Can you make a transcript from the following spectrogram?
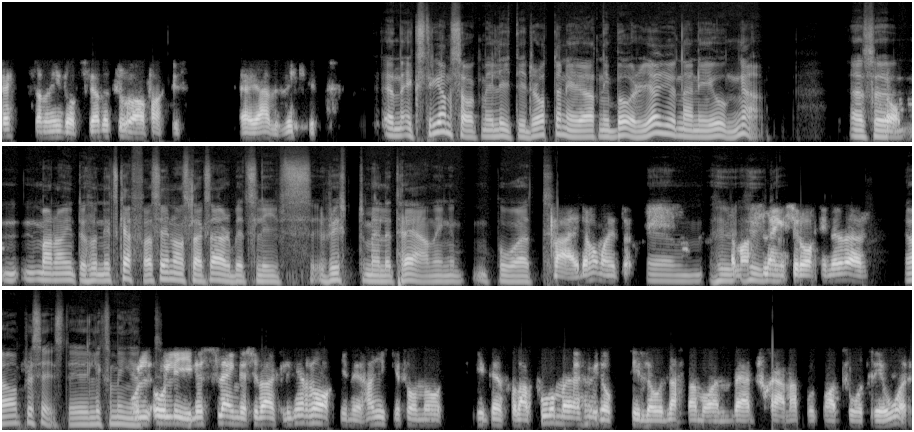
krets än den idrottsliga, det tror jag faktiskt är jävligt viktigt. En extrem sak med elitidrotten är ju att ni börjar ju när ni är unga. Alltså, Ja. Man har inte hunnit skaffa sig någon slags arbetslivsrytm eller träning på att... Nej, det har man inte. ehm, hur, Man hur, slängs ju rakt in i det där. ja, precis. Det är liksom inget... Och, och Linus slängdes ju verkligen rakt in i det. Han gick ifrån att inte ens hålla på med höjdhopp till att nästan vara en världsstjärna på bara två, tre år.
